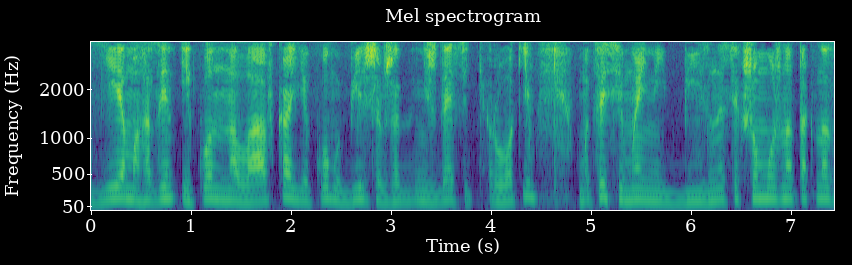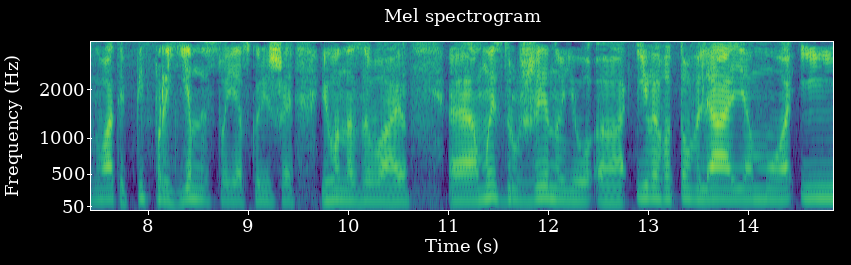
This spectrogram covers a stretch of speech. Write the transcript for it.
є магазин Іконна лавка, якому більше вже ніж 10 років. Це сімейний бізнес, якщо можна так назвати. Підприємництво, я скоріше його називаю. Е, Ми з дружиною е, і виготовляємо, і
